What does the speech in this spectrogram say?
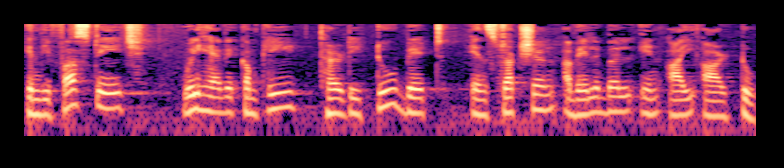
in the first stage we have a complete 32-bit instruction available in IR2.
